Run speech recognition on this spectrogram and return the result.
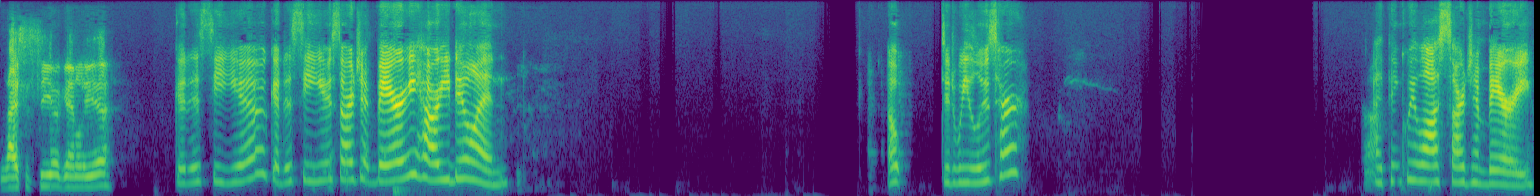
nice to see you again, Leah. Good to see you. Good to see you, Sergeant Berry. How are you doing? Did we lose her? I think we lost Sergeant Berry.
